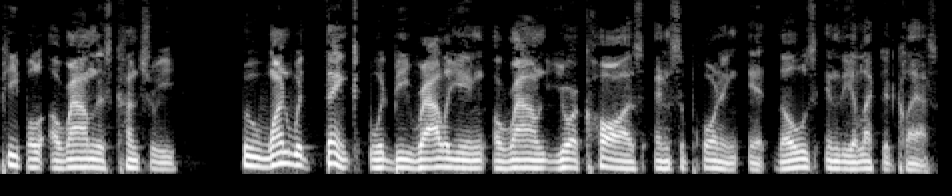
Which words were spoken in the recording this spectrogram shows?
people around this country who one would think would be rallying around your cause and supporting it, those in the elected class?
